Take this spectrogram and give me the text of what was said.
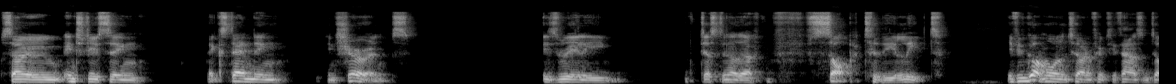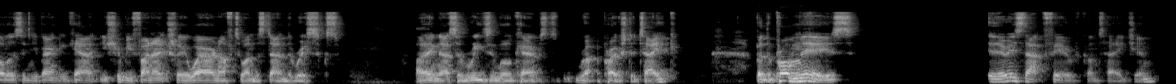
So introducing, extending insurance is really just another sop to the elite. If you've got more than $250,000 in your bank account, you should be financially aware enough to understand the risks. I think that's a reasonable approach to take. But the problem is, there is that fear of contagion.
